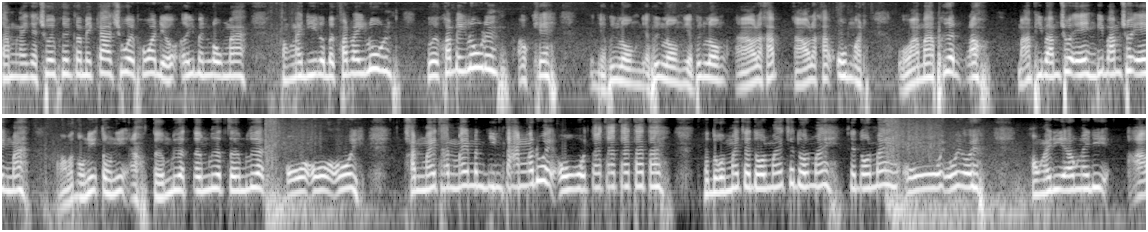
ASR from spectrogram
ทำไงจะช่วยเพื่อนก็ไม่กล้าช่วยเพราะว่าเดี๋ยวเอ้ยมันลงมาทำไงดีเระเบิดควันไปอีกลูกนึงเบิดควันไปอีกลูกนึงโอเคอย่าเพิ่งลงอย่าเพิ่งลงอย่าเพิ่งลงเอาละครับเอาละครับอุ้มก่อนโอ้มามาเพื่อนเรามาพี่บัมช่วยเองพี่บัมช่วยเองมาเอามาตรงนี้ตรงนี้เอาเติมเลือดเติมเลือดเติมเลือดโอ้โอ้โอ้ยทันไหมทันไหมมันยิงตามมาด้วยโอ้ตายตายตายตายตายจะโดนไหมจะโดนไหมจะโดนไหมจะโดนไหมโอ้ยโอ้ยโอ้ยเอาไงดีเอาไงดี เอา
